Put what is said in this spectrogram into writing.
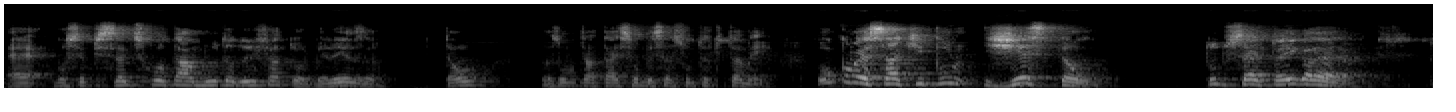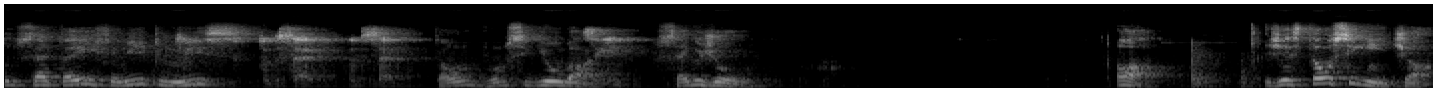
É, você precisa descontar a multa do infrator, beleza? Então, nós vamos tratar sobre esse assunto aqui também. Vamos começar aqui por gestão. Tudo certo aí, galera? Tudo certo aí, Felipe, Luiz? Tudo certo, tudo certo. Então, vamos seguir o barco. Segue o jogo. Ó, Gestão é o seguinte, ó.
